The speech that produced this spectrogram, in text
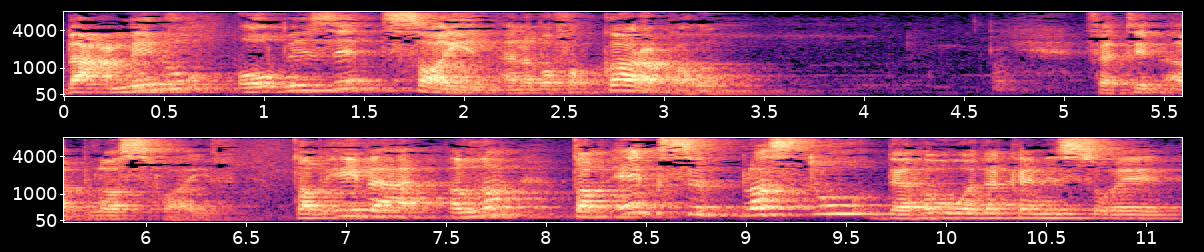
بعمله opposite sign أنا بفكرك أهو. فتبقى plus 5 طب إيه بقى؟ الله طب x plus 2 ده هو ده كان السؤال.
